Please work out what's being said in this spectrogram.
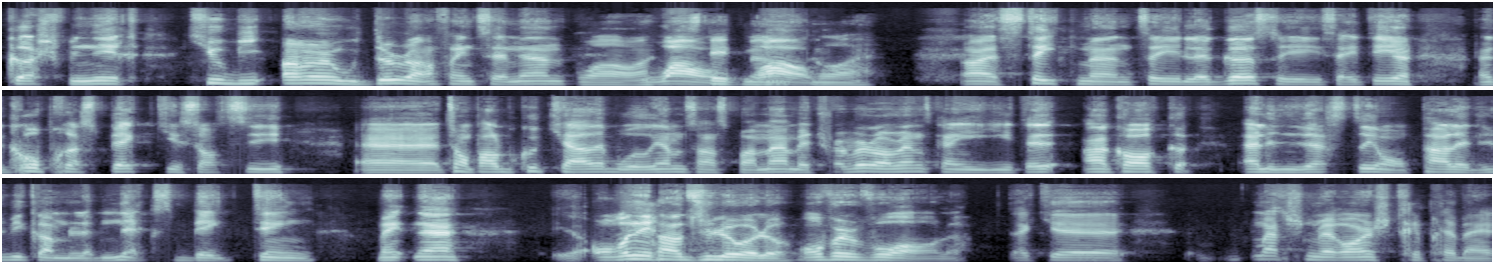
coche, finir QB1 ou 2 en fin de semaine. Wow. Hein. wow statement. wow. Ouais. statement. Le gars, ça a été un, gros prospect qui est sorti. Euh, on parle beaucoup de Caleb Williams en ce moment, mais Trevor Lawrence, quand il était encore à l'université, on parlait de lui comme le next big thing. Maintenant, on est rendu là, là. On veut le voir. Là. que, match numéro un, je suis très près bien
